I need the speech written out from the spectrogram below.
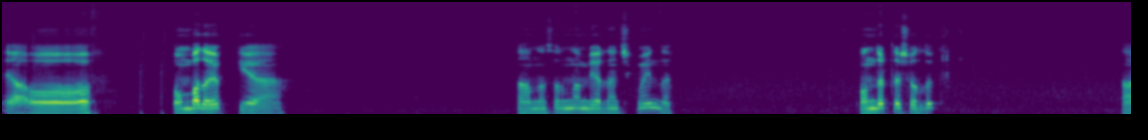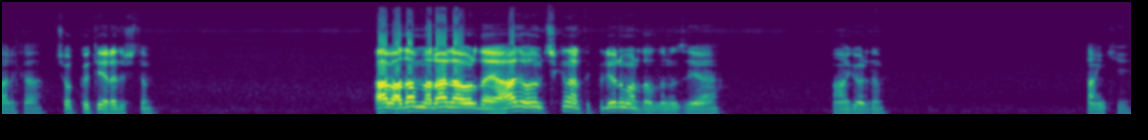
Ya of. Bomba da yok ki ya. Sağımdan solumdan bir yerden çıkmayın da. 14 leş olduk. Harika. Çok kötü yere düştüm. Abi adamlar hala orada ya. Hadi oğlum çıkın artık. Biliyorum orada olduğunuzu ya. Aa gördüm. Sanki.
